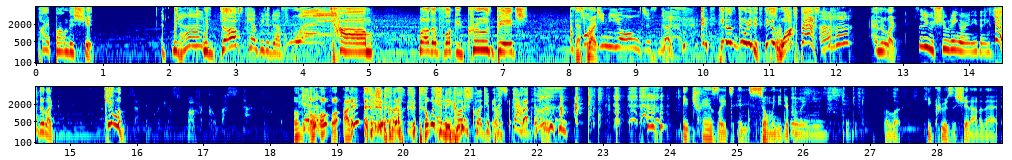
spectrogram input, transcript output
pipe bomb this shit with, dove? with doves?" Can't be the dove. What? Tom, motherfucking Cruise, bitch. A That's right. 14 year old just. And he doesn't do anything. He just walks past. uh huh. And they're like, It's not even shooting or anything. yeah, they're like, kill him. Oh, oh, oh, oh, are they? that, that was in El English. porco de bastardo. It translates in so many different Mm-hmm. languages. But look, he cruised the shit out of that,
